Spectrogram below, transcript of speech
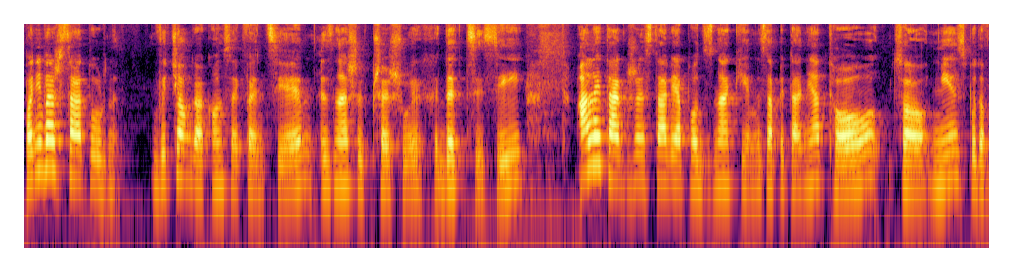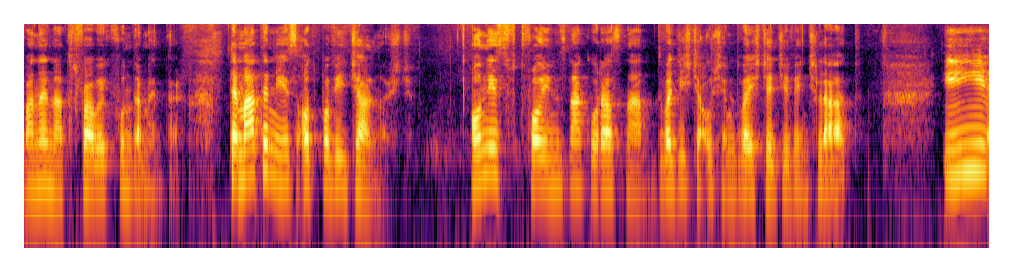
ponieważ Saturn wyciąga konsekwencje z naszych przeszłych decyzji, ale także stawia pod znakiem zapytania to, co nie jest zbudowane na trwałych fundamentach. Tematem jest odpowiedzialność. On jest w Twoim znaku raz na 28-29 lat i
